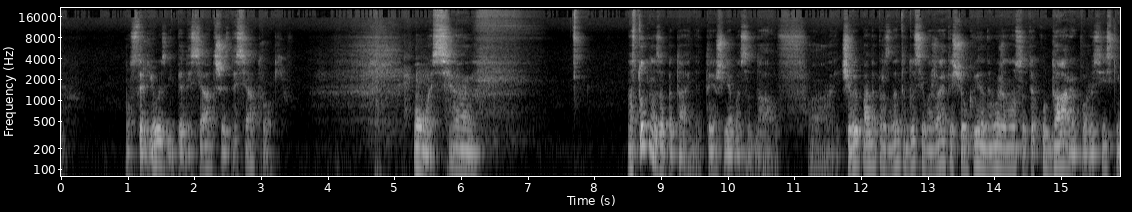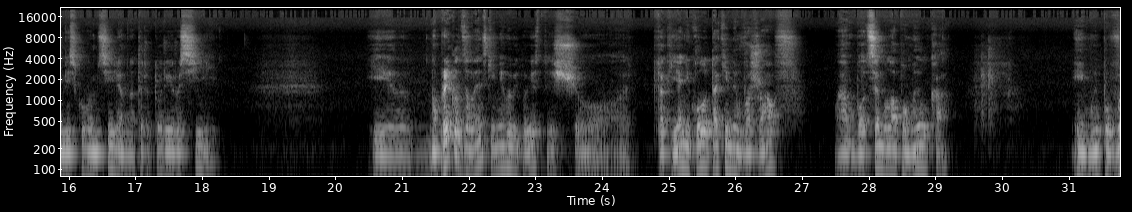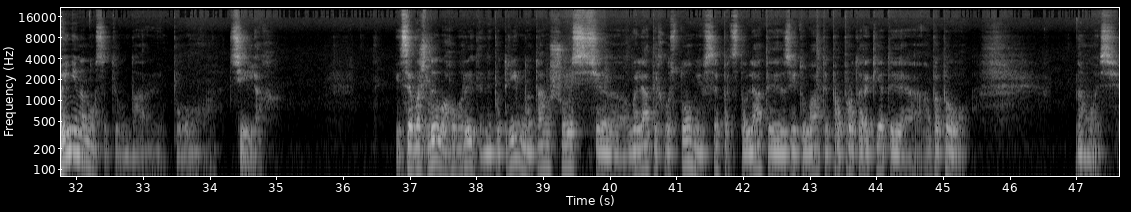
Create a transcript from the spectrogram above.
ну, серйозні 50-60 років? Ось. Наступне запитання теж я би задав. Чи ви, пане президенте, досі вважаєте, що Україна не може наносити удари по російським військовим цілям на території Росії? І, наприклад, Зеленський міг би відповісти, що так я ніколи так і не вважав, або це була помилка. І ми повинні наносити удари по цілях. І це важливо говорити. Не потрібно там щось е, виляти хвостом і все представляти, звітувати про протиракети АППО. Ну, ось.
